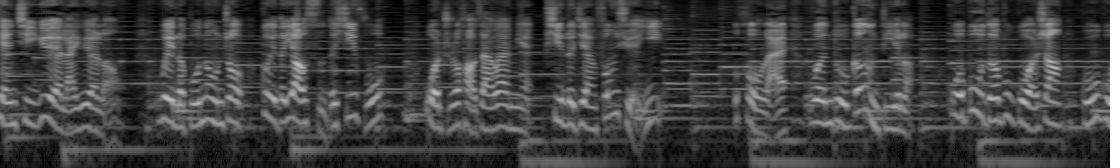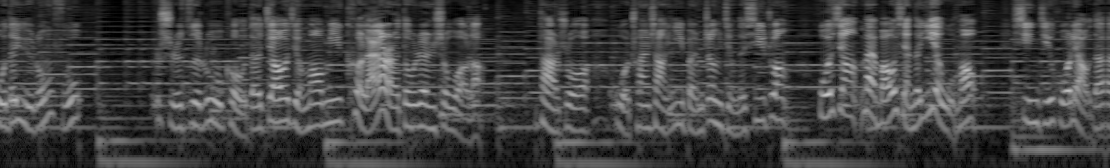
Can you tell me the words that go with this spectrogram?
天气越来越冷，为了不弄皱贵得要死的西服，我只好在外面披了件风雪衣。后来温度更低了，我不得不裹上鼓鼓的羽绒服。十字路口的交警猫咪克莱尔都认识我了。他说我穿上一本正经的西装，活像卖保险的业务猫，心急火燎地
